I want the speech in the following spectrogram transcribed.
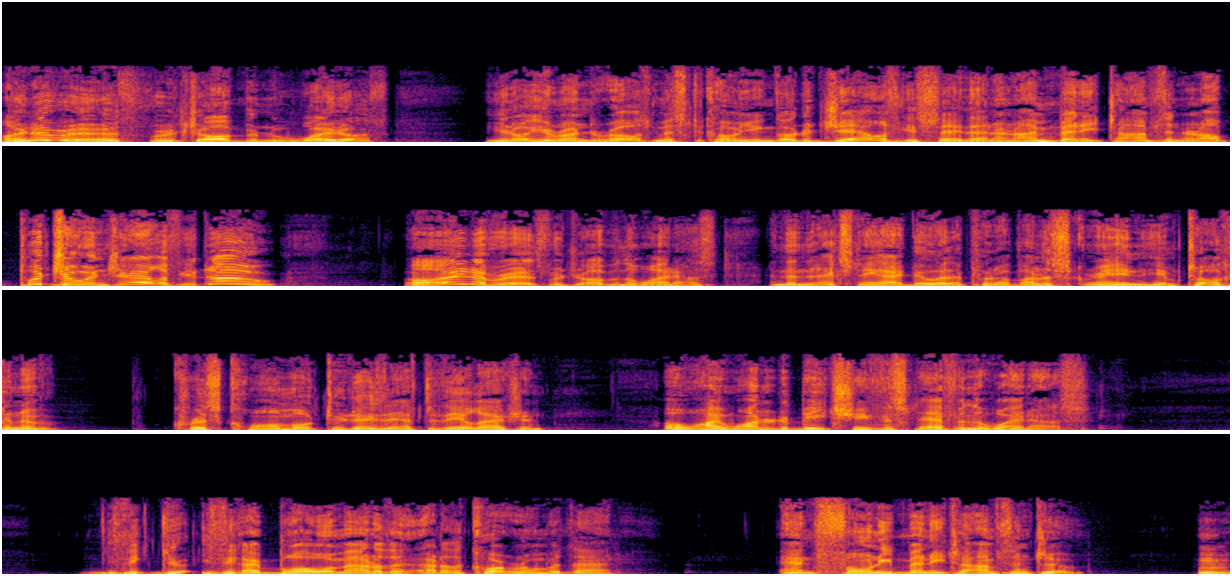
I never asked for a job in the White House. You know you're under oath, Mr. Cohen. You can go to jail if you say that, and I'm Bennie Thompson, and I'll put you in jail if you do. I never asked for a job in the White House. And then the next thing I do is I put up on the screen him talking to Chris Cuomo two days after the election. Oh, I wanted to be chief of staff in the White House. You think you think I blow him out of the out of the courtroom with that? And phony Bennie Thompson too? Hmm?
